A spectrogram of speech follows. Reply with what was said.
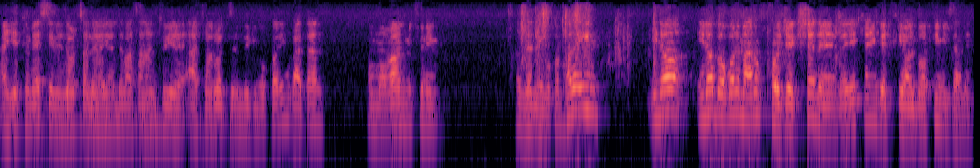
اگه تونستیم هزار سال آینده مثلا توی عطارد زندگی بکنیم قطعا اون موقع می‌تونیم زندگی بکنیم. حالا این اینا اینا به قول معروف پروجکشنه و یک کمی به خیال بافی می‌زنه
